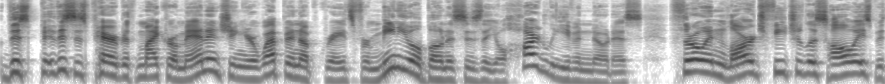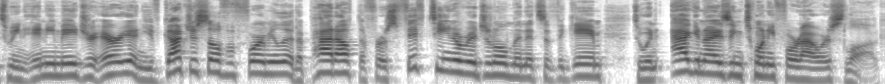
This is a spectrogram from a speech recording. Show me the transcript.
This, this is paired with micromanaging your weapon upgrades for menial bonuses that you'll hardly even notice. Throw in large featureless hallways between any major area, and you've got yourself a formula to pad out the first 15 original minutes of the game to an agonizing 24 hour slog.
